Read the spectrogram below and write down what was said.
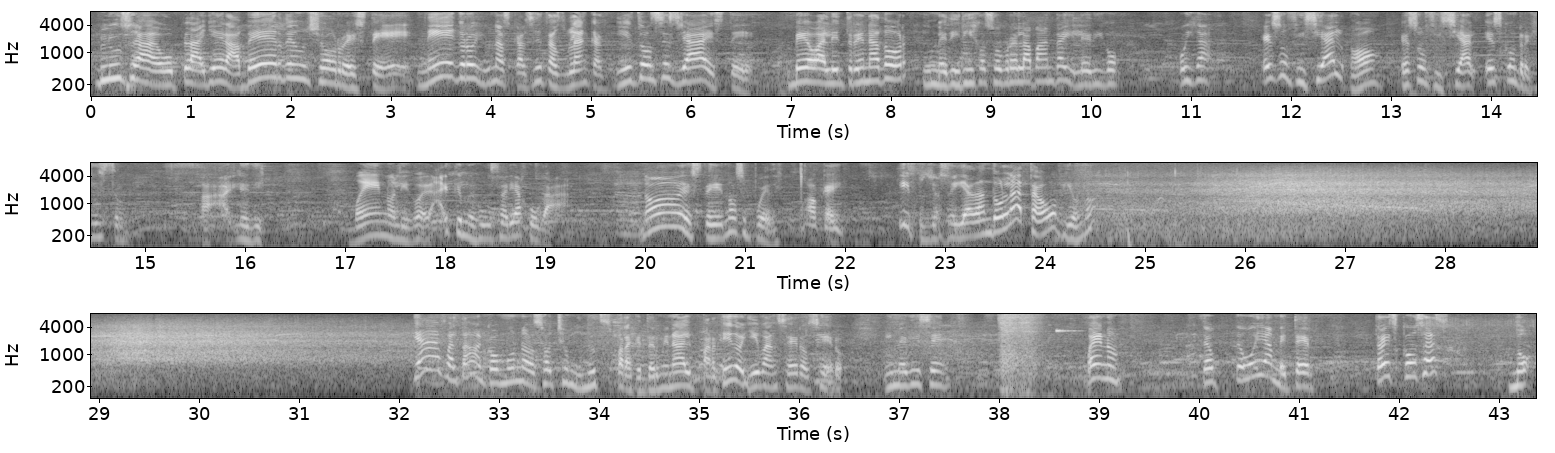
blusa o playera verde, un short este, negro y unas calcetas blancas. Y entonces ya este, veo al entrenador y me dirijo sobre la banda y le digo, oiga, ¿Es oficial? No, es oficial, es con registro. Ay, le dije, Bueno, le digo, ay, que me gustaría jugar. No, este, no se puede. Ok. Y pues yo seguía dando lata, obvio, ¿no? Ya faltaban como unos ocho minutos para que terminara el partido y iban 0-0. Y me dicen, bueno, te, voy a meter. ¿Traes cosas? No.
